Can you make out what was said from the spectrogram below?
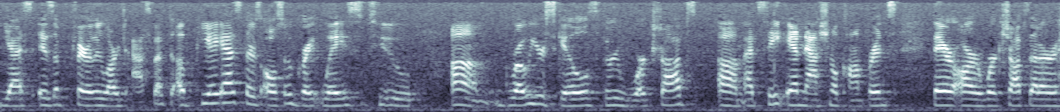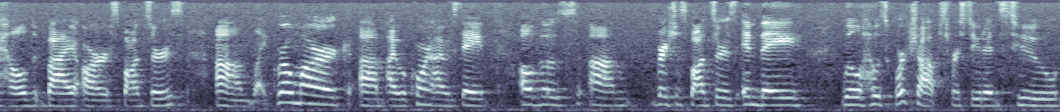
yes, is a fairly large aspect of PAS, there's also great ways to um, grow your skills through workshops um, at state and national conference. There are workshops that are held by our sponsors, um, like Growmark, um, Iowa Corn, Iowa State, all those um, gracious sponsors, and they will host workshops for students to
